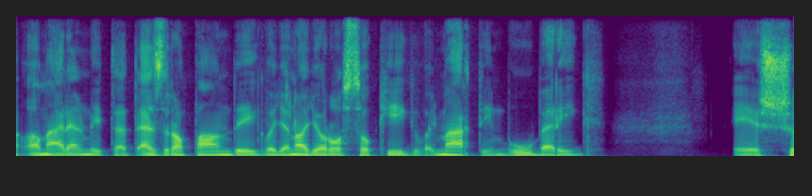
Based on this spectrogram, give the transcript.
a már említett Ezra Poundig, vagy a Nagy Oroszokig, vagy Martin Buberig, és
